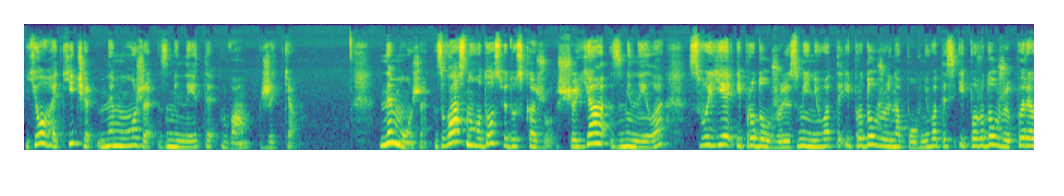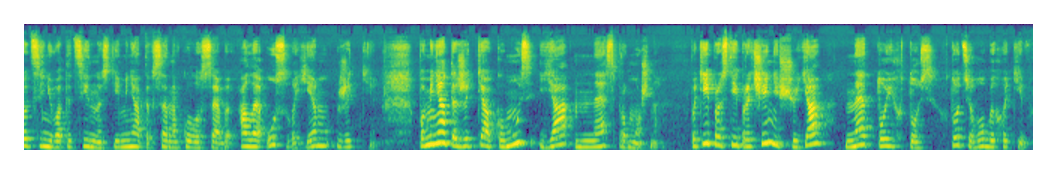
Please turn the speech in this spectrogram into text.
йога тічер не може змінити вам життя. Не може. З власного досвіду скажу, що я змінила своє і продовжую змінювати, і продовжую наповнюватись, і продовжую переоцінювати цінності і міняти все навколо себе, але у своєму житті. Поміняти життя комусь я не спроможна. По тій простій причині, що я не той хтось хто цього би хотів.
